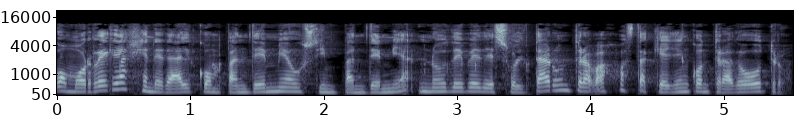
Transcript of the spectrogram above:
como regla general, con pandemia o sin pandemia, no debe de soltar un trabajo hasta que haya encontrado otro,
